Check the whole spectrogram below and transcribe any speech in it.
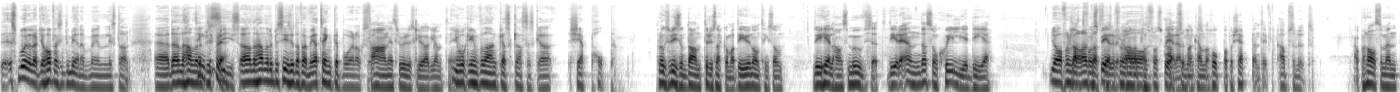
Eh, Spoiler alert, jag har faktiskt inte med den på min lista. Eh, den, hamnade Tänkte precis, ja, den hamnade precis utanför, men jag tänkte på den också. Fan, jag tror du skulle ha glömt den. Joakim von Ankas klassiska käpphopp. Det är också precis som Dante du snackade om, att det är ju någonting som, det är hela hans moveset. Det är det enda som skiljer det Ja, från plattformsspel från annat Ja, plattformsspel, att man kan hoppa på käppen typ. Absolut. Att man har som en,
